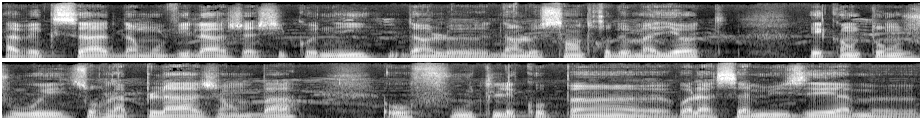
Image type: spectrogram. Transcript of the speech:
avec ça dans mon village à Chiconi, dans le, dans le centre de Mayotte. Et quand on jouait sur la plage en bas, au foot, les copains voilà, s'amusaient à me,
